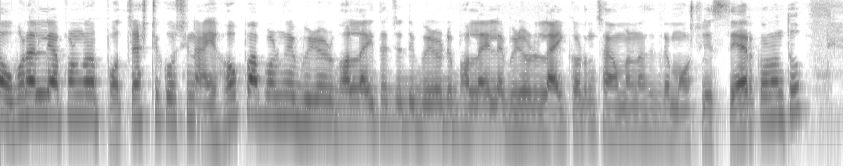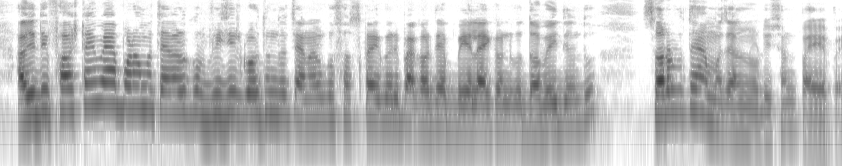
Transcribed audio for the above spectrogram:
ओभरअली आप पचास क्वेश्चन आई होप आप भिडियो भल लगी जब भिडियो भल लगे भिडियो लाइक करूँ सांग मोस्टली सेयार करूँ आज फ़र्स्ट टाइम आप चैनल को विज़िट करूँ तो चैनल को सब्सक्राइब कर बेल आइकन को दबाई दिंतु सर्वप्रथम आम चैनल नोटिफिकेशन पाइबा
